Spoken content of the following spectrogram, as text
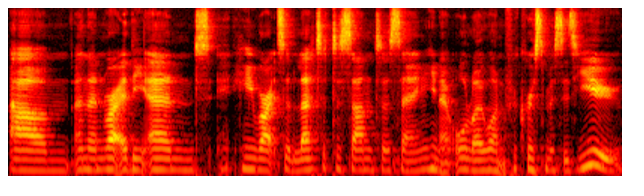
Um, and then right at the end he writes a letter to Santa saying you know all I want for Christmas is you.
